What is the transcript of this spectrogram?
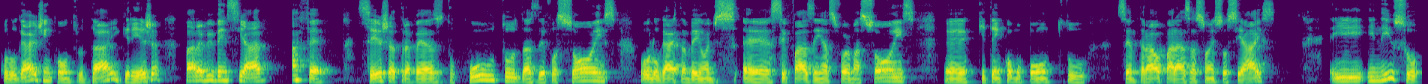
o lugar de encontro da igreja para vivenciar a fé, seja através do culto, das devoções, o lugar também onde é, se fazem as formações, é, que tem como ponto central para as ações sociais. E, e nisso,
